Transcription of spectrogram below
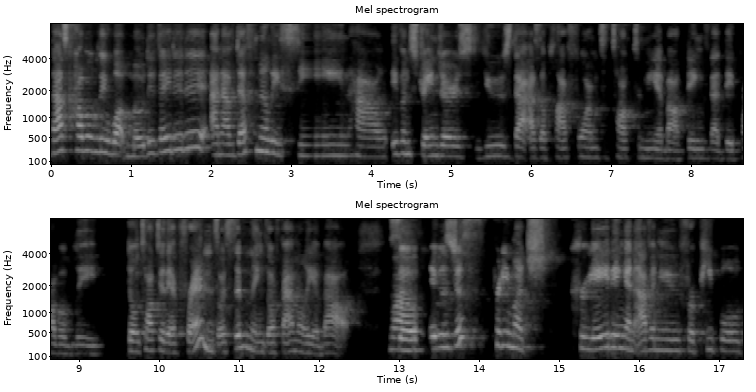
that's probably what motivated it. And I've definitely seen how even strangers use that as a platform to talk to me about things that they probably don't talk to their friends or siblings or family about. Wow. So it was just pretty much creating an avenue for people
